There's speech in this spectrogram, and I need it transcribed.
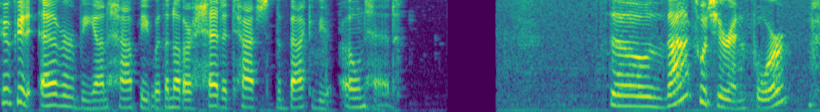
who could ever be unhappy with another head attached to the back of your own head? So that's what you're in for.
